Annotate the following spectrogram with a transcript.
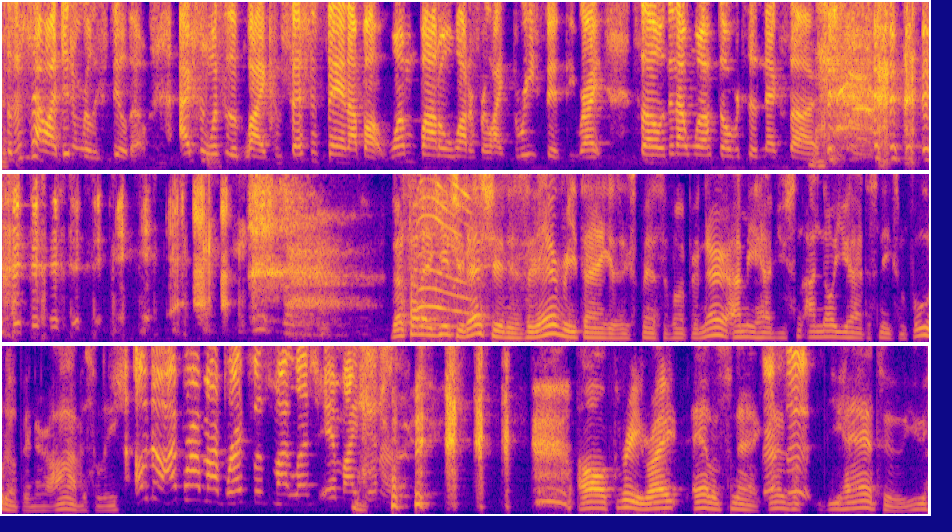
So this is how I didn't really steal though. I actually went to the like concession stand. I bought one bottle of water for like three fifty, right? So then I walked over to the next side. That's how they get you. That shit is everything is expensive up in there. I mean, have you? I know you had to sneak some food up in there, obviously. oh no, I brought my breakfast, my lunch, and my dinner. All three, right? And a snack. That's That's- it. You had to. You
